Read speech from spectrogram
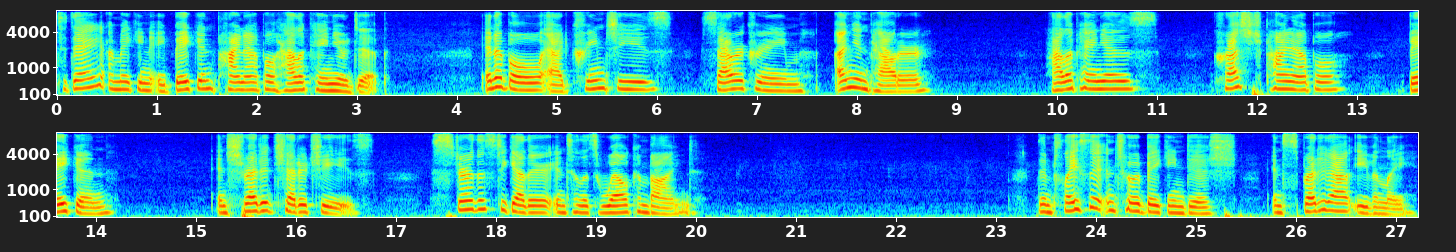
Today I'm making a bacon pineapple jalapeno dip. In a bowl, add cream cheese, sour cream, onion powder, jalapenos, crushed pineapple, bacon, and shredded cheddar cheese. Stir this together until it's well combined. Then place it into a baking dish and spread it out evenly.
